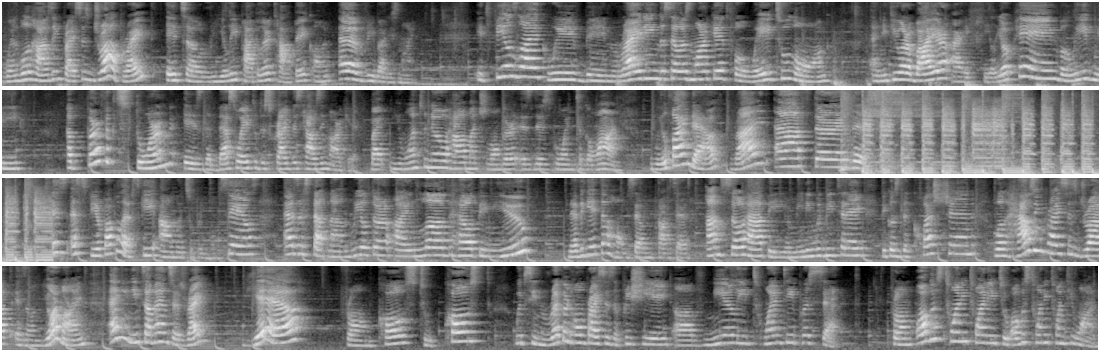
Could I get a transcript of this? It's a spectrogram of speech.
When will housing prices drop, right? It's a really popular topic on everybody's mind. It feels like we've been riding the seller's market for way too long. And if you are a buyer, I feel your pain, believe me. A perfect storm is the best way to describe this housing market. But you want to know how much longer is this going to go on? We'll find out right after this. Esfir Popolevsky. I'm with Supreme Home Sales. As a Staten Island realtor, I love helping you navigate the home selling process. I'm so happy you're meeting with me today because the question, will housing prices drop is on your mind and you need some answers, right? Yeah! From coast to coast, we've seen record home prices appreciate of nearly 20%. From August 2020 to August 2021.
